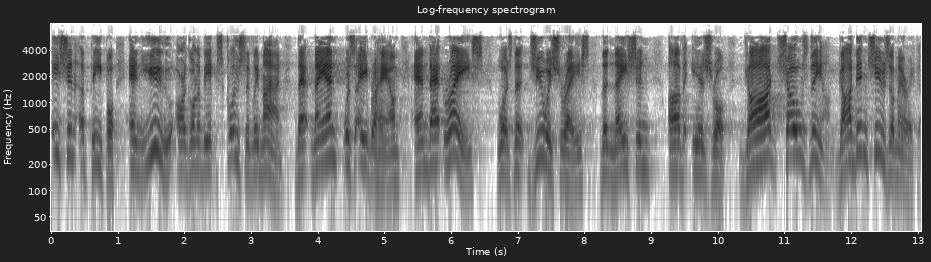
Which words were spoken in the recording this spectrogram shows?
nation of people, and you are going to be exclusively mine. That man was Abraham, and that race was the Jewish race, the nation of Israel. God chose them. God didn't choose America.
